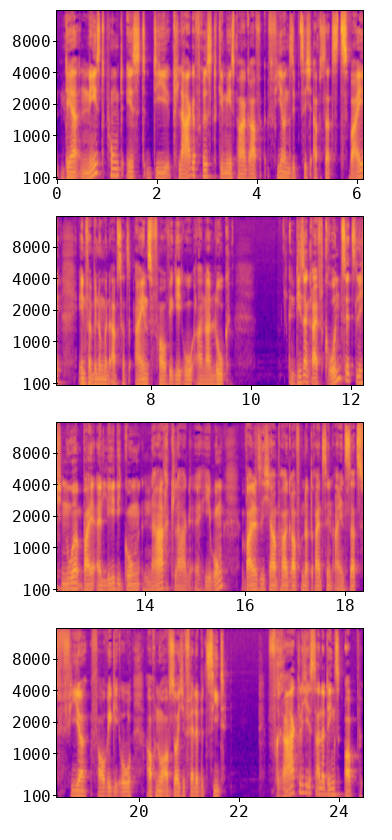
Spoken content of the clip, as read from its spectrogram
Der nächste Punkt ist die Klagefrist gemäß 74 Absatz 2 in Verbindung mit Absatz 1 VWGO analog. Dieser greift grundsätzlich nur bei Erledigung nach Klageerhebung, weil sich ja 113 1 Satz 4 VWGO auch nur auf solche Fälle bezieht. Fraglich ist allerdings, ob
